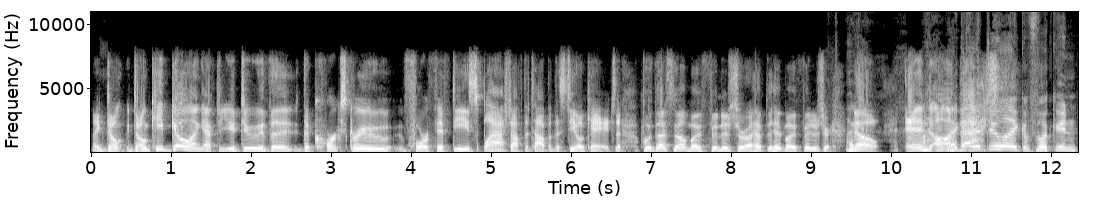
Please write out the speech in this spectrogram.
Like don't don't keep going after you do the the corkscrew 450 splash off the top of the steel cage. But that's not my finisher. I have to hit my finisher. I- no, end on I gotta that. do like a fucking.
